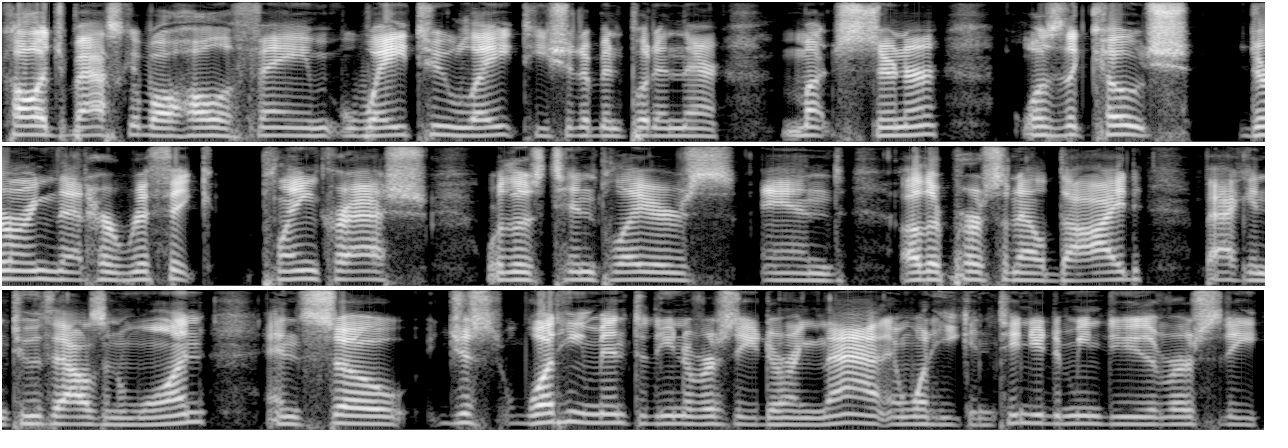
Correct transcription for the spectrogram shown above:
College Basketball Hall of Fame. Way too late. He should have been put in there much sooner. Was the coach during that horrific plane crash where those 10 players and other personnel died back in 2001. And so, just what he meant to the university during that, and what he continued to mean to the university,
